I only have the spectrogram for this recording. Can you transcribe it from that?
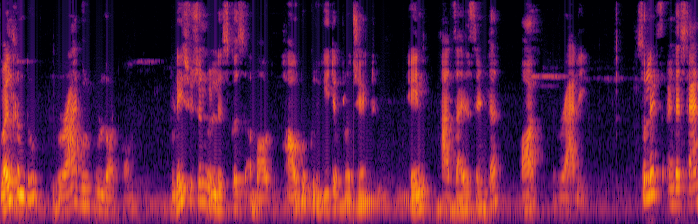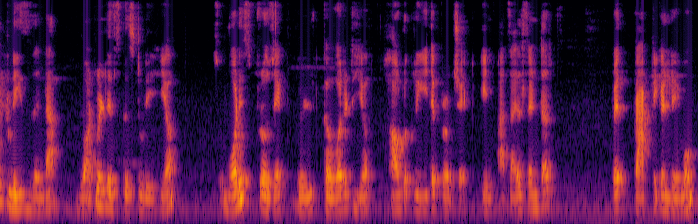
Welcome to raigurukul.com. Today's session will discuss about how to create a project in Agile Central or Rally. So let's understand today's agenda. What we'll discuss today here. So what is project? We'll cover it here. How to create a project in Agile Central with practical demo,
